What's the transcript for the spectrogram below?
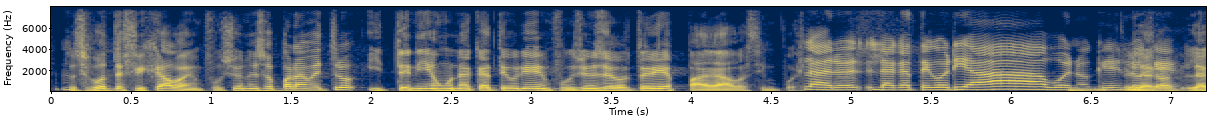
Entonces vos te fijabas en función de esos parámetros y tenías una categoría y en función de esas categorías pagabas impuestos. Claro, la categoría A, bueno, que es lo La- que... la-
